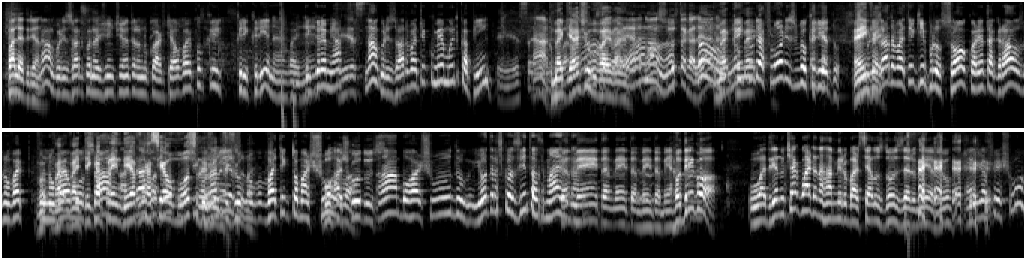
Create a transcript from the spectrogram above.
Fale, Adriano. Não, o gurizada, quando a gente entra no quartel, vai pro cri- cri-cri, né? Vai Uhum. ter que gramear. Isso. Não, o gurizada vai ter que comer muito capim. Isso aí. Ah, Como é que é, Ju? Vai, vai. Galera, não, assusta a galera. Não, Como é- nem é- tudo é flores, meu querido. Hein, o gurizada vai ter que ir pro sol, 40 graus, não vai, Vai- não vai, vai almoçar. ter que aprender a ficar sem almoço, né, contigo lá, Ju? Isso, não- vai ter que tomar chuva. Borrachudos. Ah, borrachudo. E outras cositas mais, né? Também, também, também, também. Rodrigo, O Adriano te aguarda na Ramiro Barcelos 1206, viu? Aí já fechou?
